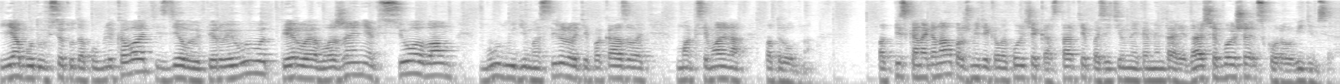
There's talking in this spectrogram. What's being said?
я буду все туда публиковать, сделаю первый вывод, первое вложение, все вам буду демонстрировать и показывать максимально подробно. Подписка на канал, прожмите колокольчик, оставьте позитивные комментарии. Дальше больше, скоро увидимся.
